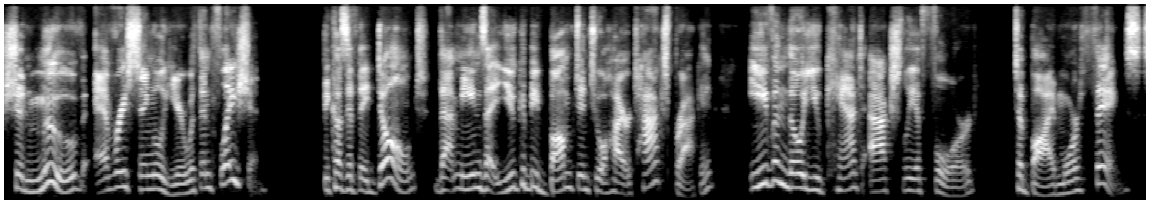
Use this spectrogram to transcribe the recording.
should move every single year with inflation. Because if they don't, that means that you could be bumped into a higher tax bracket, even though you can't actually afford to buy more things.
